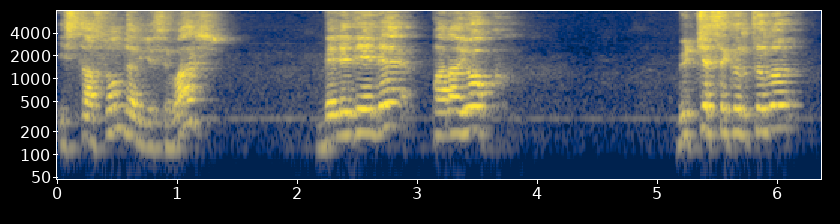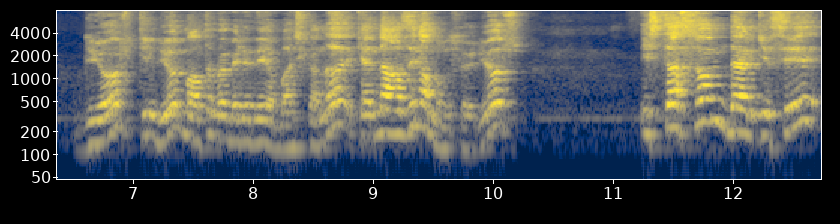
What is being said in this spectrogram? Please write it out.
İstasyon dergisi var. Belediyede para yok. Bütçe sıkıntılı diyor. Kim diyor? Maltepe Belediye Başkanı. Kendi ağzıyla bunu söylüyor. İstasyon dergisi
